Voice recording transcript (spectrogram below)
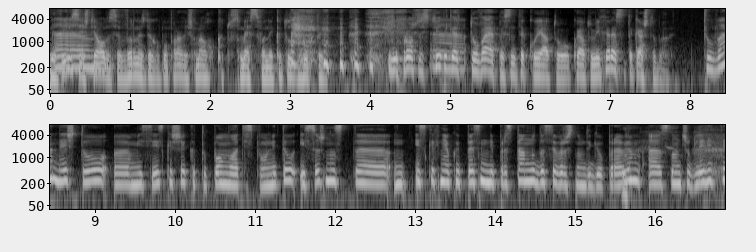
Не ти ли се щяло да се върнеш да го поправиш малко като смесване, като звук? Или просто си стои така, това е песента, която, която ми хареса, така ще бъде това нещо а, ми се искаше като по-млад изпълнител и всъщност а, исках някои песен непрестанно да се връщам да ги оправям. А Слънчогледите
